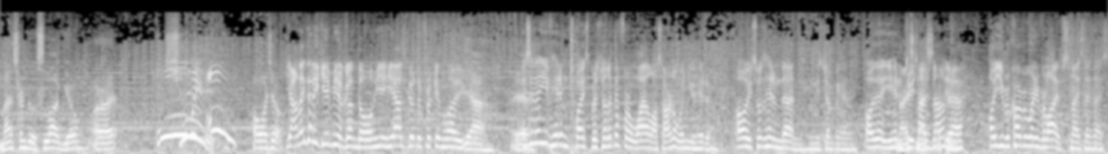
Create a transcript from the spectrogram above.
Man's turned to a slug, yo. All right. Ooh, wait, oh! Oh, watch out. Yeah, I like that he gave me a gun, though. He, he has good to freaking, like... Yeah. yeah. I Yeah. said that you've hit him twice, but it's been like that for a while now, so I don't know when you hit him. Oh, you're supposed to hit him then when he's jumping. I think. Oh, yeah, you hit him Nice, three nice, times now. okay. Yeah. Oh, you recovered one of your lives. Nice, nice, nice.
